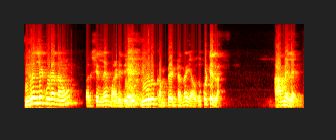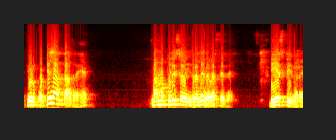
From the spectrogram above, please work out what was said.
ಇದರಲ್ಲಿ ಕೂಡ ನಾವು ಪರಿಶೀಲನೆ ಮಾಡಿದ್ದೀವಿ. ಇವರು ಕಂಪ್ಲೇಂಟ್ ಅನ್ನ ಯಾವುದು ಕೊಟ್ಟಿಲ್ಲ. ಆಮೇಲೆ ಇವರು ಕೊಟ್ಟಿಲ್ಲ ಅಂತ ಆದ್ರೆ ನಮ್ಮ ಪೊಲೀಸ್ ಇದರಲ್ಲೇ ವ್ಯವಸ್ಥೆ ಇದೆ. ಡಿ ಎಸ್ ಪಿ ಇದ್ದಾರೆ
